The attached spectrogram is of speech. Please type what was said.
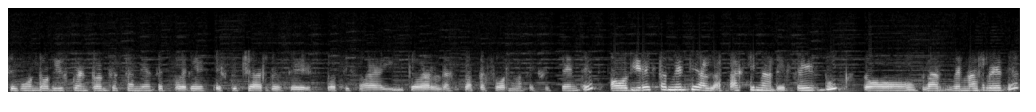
segundo disco. Entonces también se puede escuchar desde Spotify y todas las plataformas existentes. O directamente a la página de Facebook o las demás redes.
